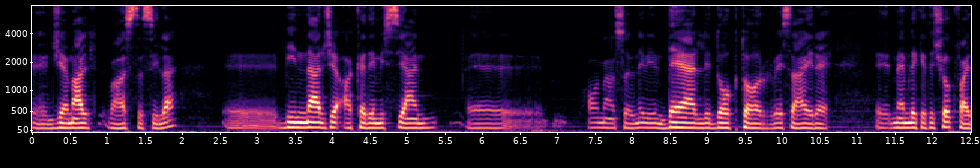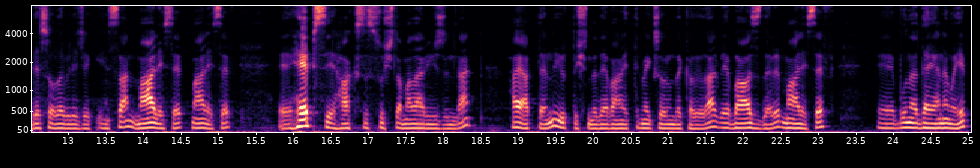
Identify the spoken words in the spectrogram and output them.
e, Cemal vasıtasıyla e, binlerce akademisyen, e, ondan sonra ne bileyim değerli doktor vesaire e, memlekete çok faydası olabilecek insan maalesef maalesef hepsi haksız suçlamalar yüzünden hayatlarını yurt dışında devam ettirmek zorunda kalıyorlar ve bazıları maalesef e, buna dayanamayıp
